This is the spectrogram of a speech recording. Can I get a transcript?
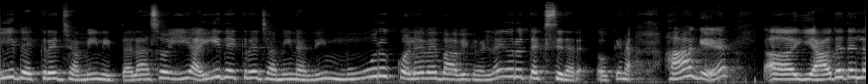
ಐದು ಎಕರೆ ಜಮೀನು ಇತ್ತಲ್ಲ, ಸೊ ಈ ಐದು ಎಕರೆ ಜಮೀನಲ್ಲಿ ಮೂರು ಕೊಳವೆ ಬಾವಿಗಳನ್ನ ಇವರು ತೆಗೆಸಿದ್ದಾರೆ, ಓಕೆನಾ? ಹಾಗೆ ಯಾವುದಾದೆಲ್ಲ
